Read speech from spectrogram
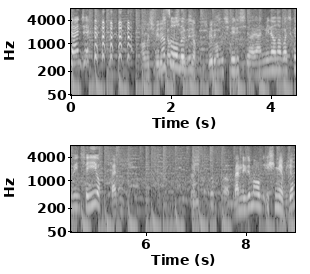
Sence Alışveriş, nasıl alışveriş, olabilir? alışveriş. Alışveriş ya yani Milano'na başka bir şeyi yok. Ben ben de gidiyorum orada işimi yapacağım.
